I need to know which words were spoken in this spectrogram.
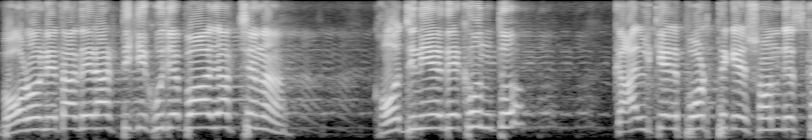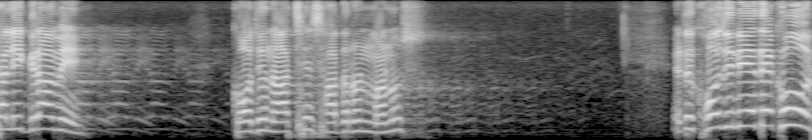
বড় নেতাদের আর টিকে খুঁজে পাওয়া যাচ্ছে না। খোঁজ নিয়ে দেখুন তো, কালকের পর থেকে সন্দেশখালী গ্রামে কজন আছে সাধারণ মানুষ? একটু খোঁজ নিয়ে দেখুন।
